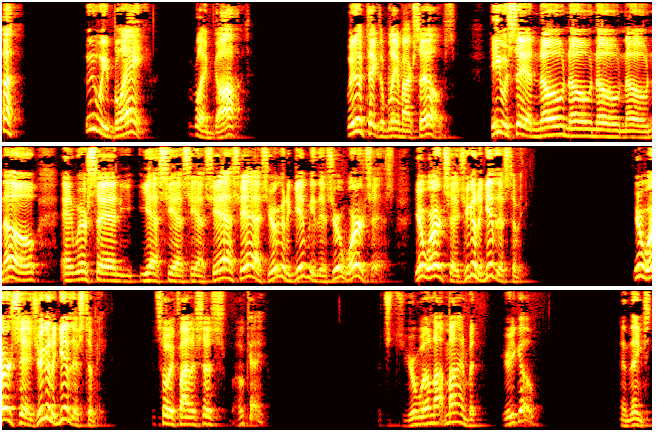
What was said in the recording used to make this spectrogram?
Huh. Who do we blame? We blame God. We don't take the blame ourselves. He was saying no, no, no, no, no. And we're saying yes, yes, yes, yes, yes. You're going to give me this. Your word says. Your word says you're going to give this to me. Your word says you're going to give this to me. So he finally says, okay. It's your will, not mine, but here you go. And things,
